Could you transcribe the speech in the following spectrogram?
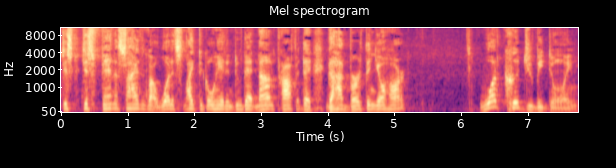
just, just fantasizing about what it's like to go ahead and do that nonprofit that God birthed in your heart? What could you be doing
